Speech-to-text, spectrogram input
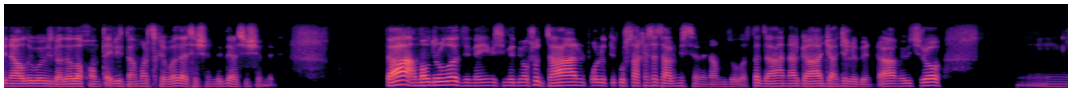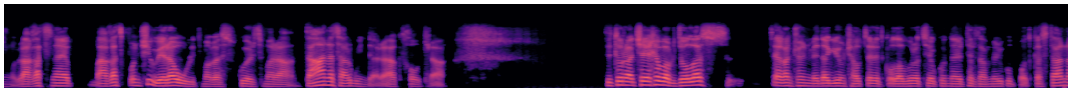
წინააღმდეგობის გადალახვა მტერის დამარცხება და ესე შემდეგ და ესე შემდეგ. და ამავდროულად მე იმის იმედი მაქვს, რომ ძალიან პოლიტიკურ სახესაც არ მისცემენ ამ ბრძოლას და ძალიან არ გააჯანჯლებენ რა. მე ვიცი, რომ რაღაცნა რაღაც პონჩი ვერაულით მაგას გვერდს, მაგრამ ძალიანაც არ გვინდა რა, გთხოვთ რა. თვითონ რაც შეეხება ბრძოლას, წეგან ჩვენ მე და გიომ ჩავწერეთ კოლაბორაცია გქონდა ერთ-ერთ ამერიკულ პოდკასტთან.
